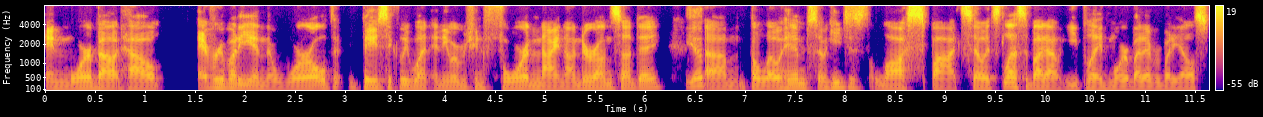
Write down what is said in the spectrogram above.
and more about how everybody in the world basically went anywhere between four and nine under on Sunday Yep. um, below him. So he just lost spots. So it's less about how he played, more about everybody else.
